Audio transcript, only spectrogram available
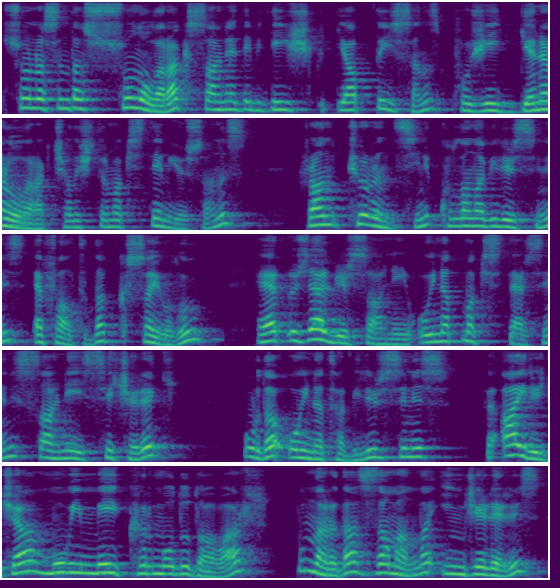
Sonrasında son olarak sahnede bir değişiklik yaptıysanız projeyi genel olarak çalıştırmak istemiyorsanız Run Currency'ni kullanabilirsiniz. F6'da kısa yolu. Eğer özel bir sahneyi oynatmak isterseniz sahneyi seçerek burada oynatabilirsiniz. Ve ayrıca Movie Maker modu da var. Bunları da zamanla inceleriz.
